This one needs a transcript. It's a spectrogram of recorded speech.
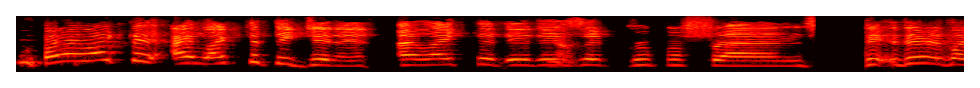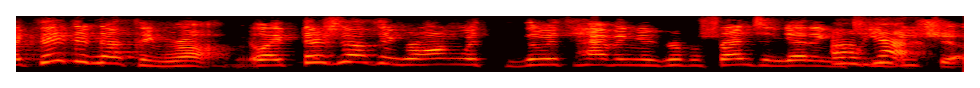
but I like that. I like that they didn't. I like that it is Yeah. a group of friends. They- They're like they did nothing wrong. Like there's nothing wrong with with having a group of friends and getting a Oh, TV yeah. show.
